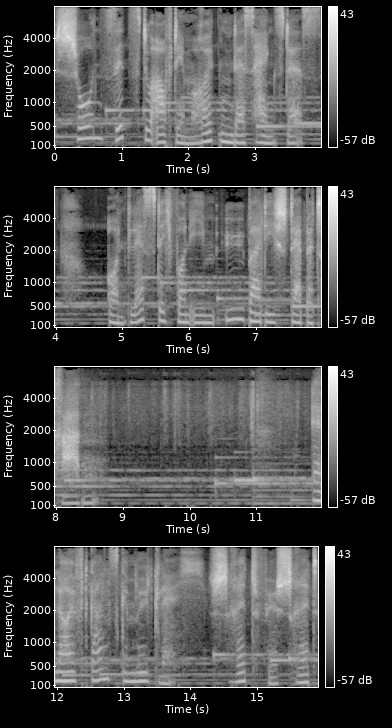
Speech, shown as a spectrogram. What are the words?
Schon sitzt du auf dem Rücken des Hengstes und lässt dich von ihm über die Steppe tragen. Er läuft ganz gemütlich, Schritt für Schritt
